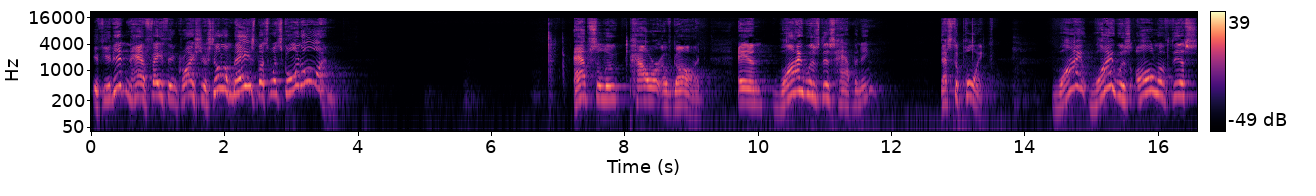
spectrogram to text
If you didn't have faith in Christ, you're still amazed by what's going on. Absolute power of God. And why was this happening? That's the point. Why, why was all of this,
